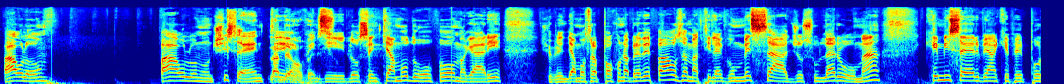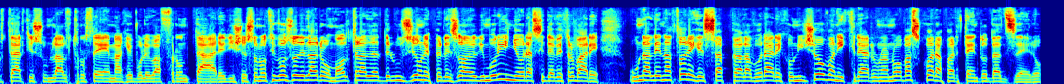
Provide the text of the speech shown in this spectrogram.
Paolo? Paolo non ci sente, quindi perso. lo sentiamo dopo, magari ci prendiamo tra poco una breve pausa, ma ti leggo un messaggio sulla Roma che mi serve anche per portarti sull'altro tema che volevo affrontare. Dice: Sono tifoso della Roma, oltre alla delusione per l'esonero di Mourinho, ora si deve trovare un allenatore che sappia lavorare con i giovani e creare una nuova squadra partendo da zero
